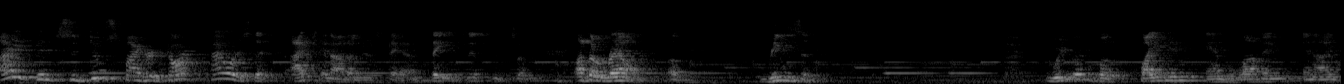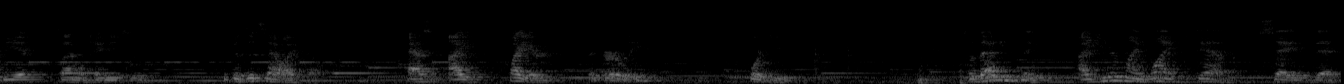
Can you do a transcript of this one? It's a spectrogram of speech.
I have been seduced by her dark powers that I cannot understand. They exist in some other realm of reason. Were you ever both fighting and loving an idea simultaneously? Because this is how I felt as I fired the girlie. 14. So that evening, I hear my wife, Deb, say that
